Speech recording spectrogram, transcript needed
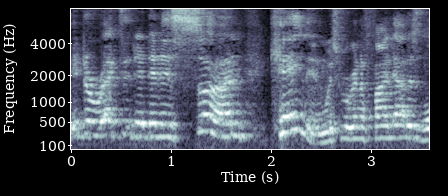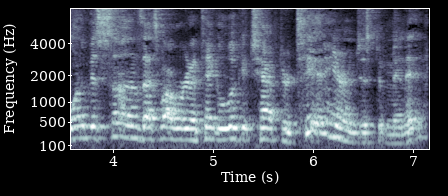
it directed it at his son, Canaan, which we're going to find out is one of his sons. That's why we're going to take a look at chapter 10 here in just a minute.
